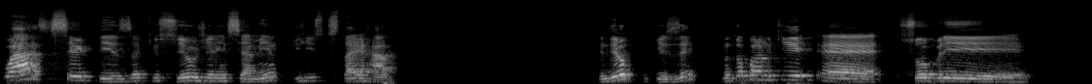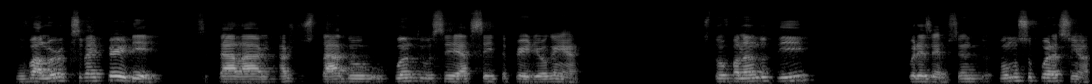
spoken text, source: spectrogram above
quase certeza que o seu gerenciamento de risco está errado. Entendeu o que eu quis dizer? Não estou falando que é sobre o valor que você vai perder. Você está lá ajustado o quanto você aceita perder ou ganhar. Estou falando de, por exemplo, vamos supor assim, ó,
